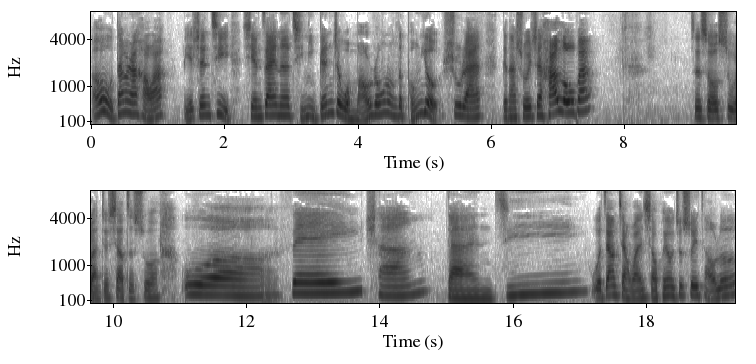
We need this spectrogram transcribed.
哦，当然好啊！别生气。现在呢，请你跟着我毛茸茸的朋友树懒，跟他说一声 “hello” 吧。这时候树懒就笑着说：“我非常感激。”我这样讲完，小朋友就睡着了。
